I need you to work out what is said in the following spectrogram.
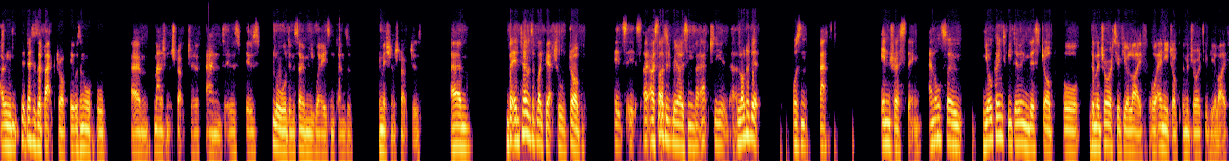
I mean, this is a backdrop. It was an awful um, management structure, and it was it was flawed in so many ways in terms of commission structures. Um, but in terms of like the actual job, it's it's I, I started realizing that actually a lot of it wasn't that interesting. And also you're going to be doing this job for the majority of your life or any job for the majority of your life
